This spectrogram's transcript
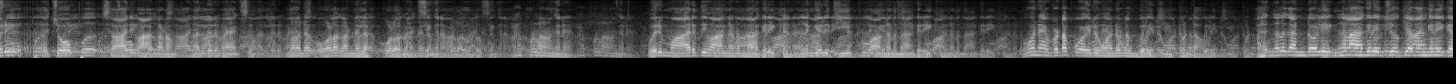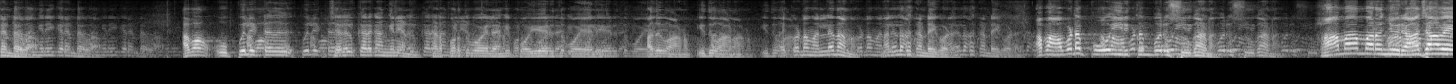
ഒരു ചോപ്പ് സാരി വാങ്ങണം. നല്ലൊരു മാക്സിമം. അവന്റെ ഓളെ കണ്ണിൽ എപ്പോഴും മാക്സിം ഇങ്ങനെ കണ്ടുകൊണ്ട് എപ്പോഴാണ് അങ്ങനെ. ഒരു മാരുതി വാങ്ങണം എന്ന് ആഗ്രഹിക്കാണ്. അല്ലെങ്കിൽ ഒരു ജീപ്പ് വാങ്ങണം എന്ന് ആഗ്രഹിക്കാണ്. ഓൻ എവിടെ പോയാലും ഓന്റെ മുമ്പിൽ ജീപ്പ് ഉണ്ടാവും. നിങ്ങൾ കണ്ടോളി. നിങ്ങൾ ആഗ്രഹിച്ചു നോക്കി അത് അങ്ങനെയൊക്കെ ഉണ്ടാവുക അപ്പൊ ഉപ്പിലിട്ടത് ചില ആൾക്കാർക്ക് അങ്ങനെയാണ്. കടപ്പുറത്ത് പോയാലും അല്ലെങ്കിൽ പോയോരത്ത് പോയാൽ അത് വേണം ഇത് വേണം. ഇത് ആയിക്കോട്ടെ നല്ലതാണ്. നല്ലതൊക്കെ ഉണ്ടായിക്കോട്ടെ അപ്പൊ അവിടെ പോയിരിക്കുമ്പോ ഒരു സുഖമാണ് ഒരു സുഖാണ് ഹാമാൻ പറഞ്ഞു രാജാവേ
